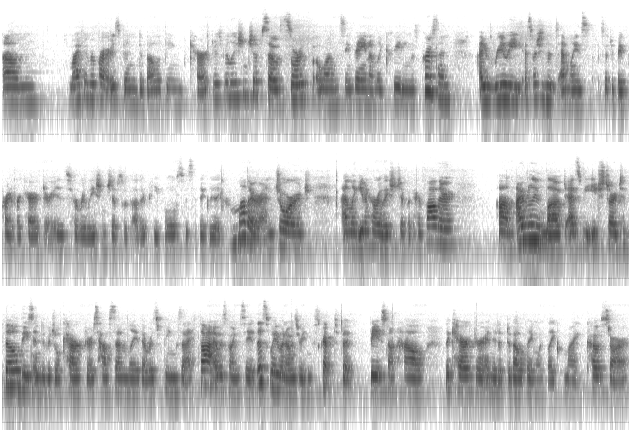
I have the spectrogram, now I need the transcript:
Um, my favorite part has been developing characters' relationships. So, sort of along the same vein of like creating this person, I really, especially since Emily's such a big part of her character, is her relationships with other people, specifically like her mother and George, and like even her relationship with her father. Um, I really loved as we each started to build these individual characters how suddenly there was things that I thought I was going to say it this way when I was reading the script, but based on how the character ended up developing with like my co-star,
